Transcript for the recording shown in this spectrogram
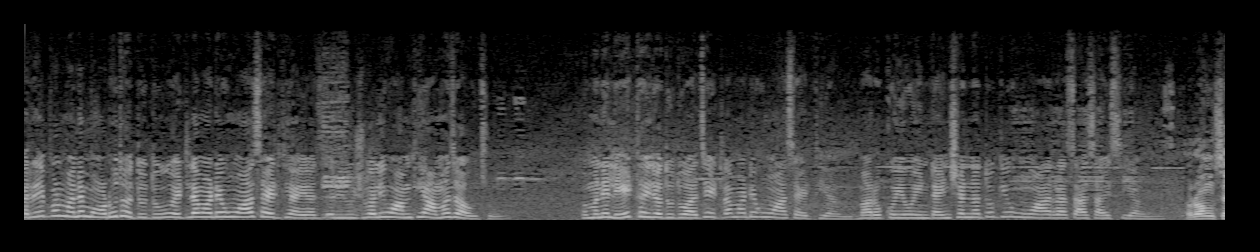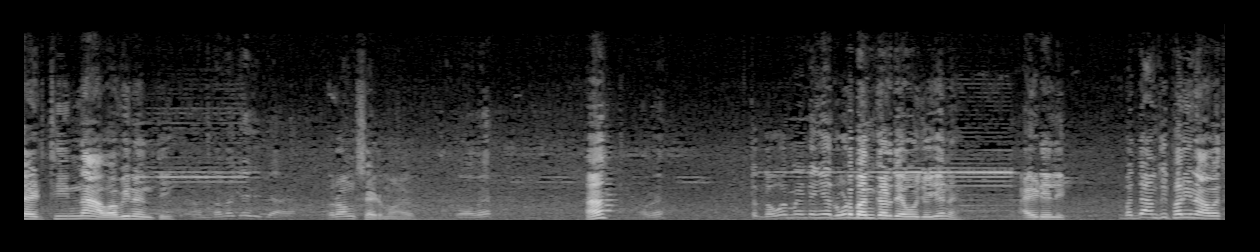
અરે પણ મને મોડું થતું હતું. એટલા માટે હું આ સાઈડથી આવી યુઝ્યુઅલી હું આમથી આમ જ આવું છું. તો મને લેટ થઈ જતું હતું આજે એટલા માટે હું આ સાઈડથી આવી. મારો કોઈ એવો ઇન્ટેન્શન નતો કે હું આ રસ આ સાઈડથી આવી. રોંગ સાઈડથી ના આવવા વિનંતી. રોંગ સાઈડમાં આવ્યો. હા? તો ગવર્મેન્ટ અહીંયા રોડ બંધ કરી દેવો જોઈએ ને આઈડિયલી બધા આમથી ફરીને આવત.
